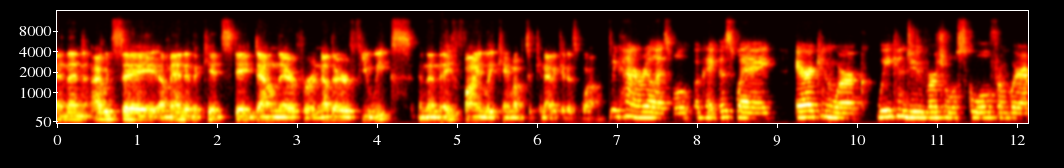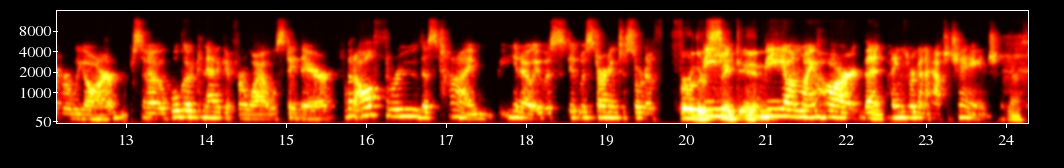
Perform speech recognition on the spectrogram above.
And then I would say Amanda and the kids stayed down there for another few weeks, and then they finally came up to Connecticut as well. we kind of realized well okay this way Eric can work. We can do virtual school from wherever we are. So we'll go to Connecticut for a while. We'll stay there. But all through this time, you know, it was it was starting to sort of Further be, sink in. be on my heart that things were going to have to change. Yes.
